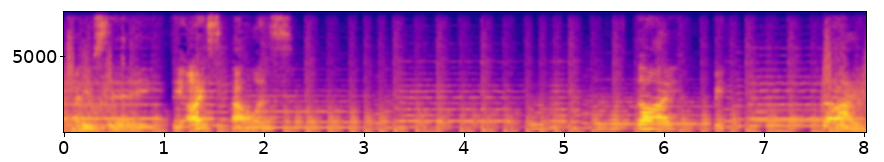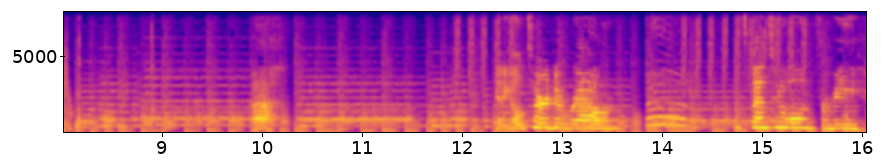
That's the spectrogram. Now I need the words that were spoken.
How do you say... The ice palace. Die. Wait. Die. Ah. Getting all turned around. Ah, it's been too long for me.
